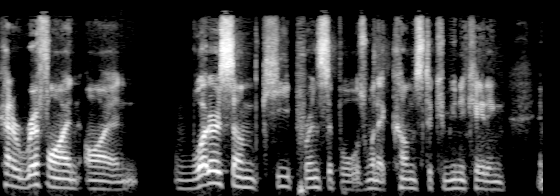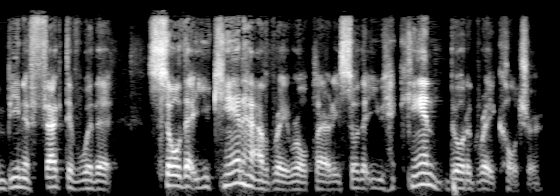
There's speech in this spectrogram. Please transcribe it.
kind of riff on on what are some key principles when it comes to communicating and being effective with it so that you can have great role clarity so that you can build a great culture.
